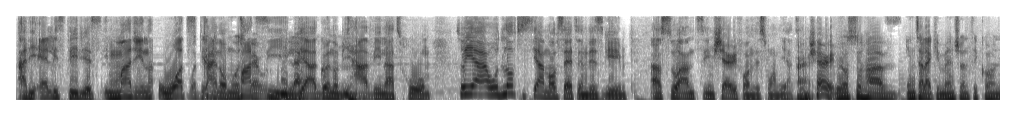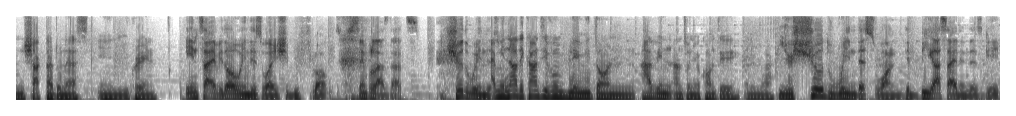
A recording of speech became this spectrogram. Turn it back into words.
at the early stages imagine what, What kind of party like. they are going to be Mm. having at home so yeah i would love to see an offset in this game uh, so i'm team sheriff on this one yeah team sheriff We also have Inter, like you mentioned, take on Shakhtar Donetsk in Ukraine. Inter, if you don't win this one, you should be flogged. Simple as that. Should win this. I mean, now they can't even blame it on having Antonio Conte anymore. you should win this one. The bigger side in this game,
